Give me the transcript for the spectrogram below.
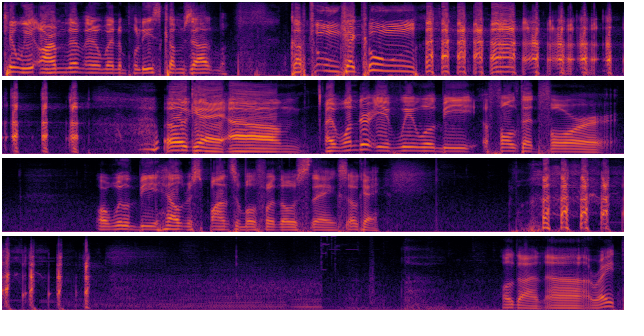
Can we arm them and when the police comes out, Kachung Kachung! okay, um, I wonder if we will be faulted for or will be held responsible for those things. Okay. Hold on, uh, right?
